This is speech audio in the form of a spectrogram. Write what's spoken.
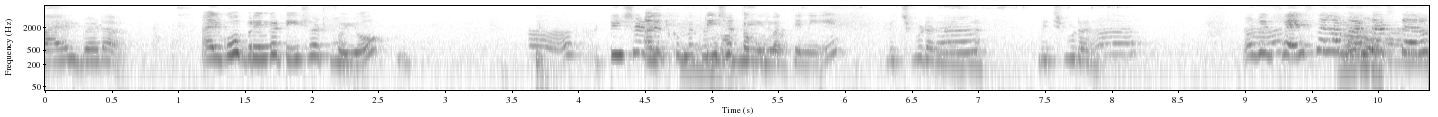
ಬಾಯಲ್ಲಿ ಬೇಡ. I go bring a T shirt for you T shirt T shirt ತಗೊಂಡ್ಬರ್ತೀನಿ. ಬಿಚ್ಬಿಡೋಣ ಇದನ್ನ. ಬಿಚ್ಬಿಡೋಣ. ನೋಡಿ ಫ್ರೆಂಡ್ಸ್ನೆಲ್ಲ ಮಾತಾಡ್ತಾ ಇರು.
